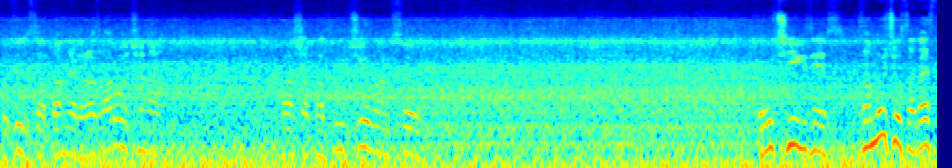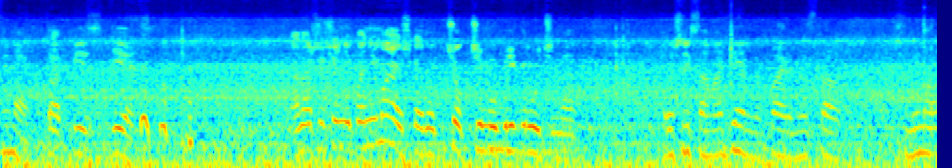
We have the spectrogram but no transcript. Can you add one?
Тут видите, вся панель разворочена. Паша подключил нам все. Ручник здесь. Замучился, да, снимать? Так, пиздец. Она же еще не понимаешь, что к чему прикручено. Ручник сам отдельно, парень достал. Снимал.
